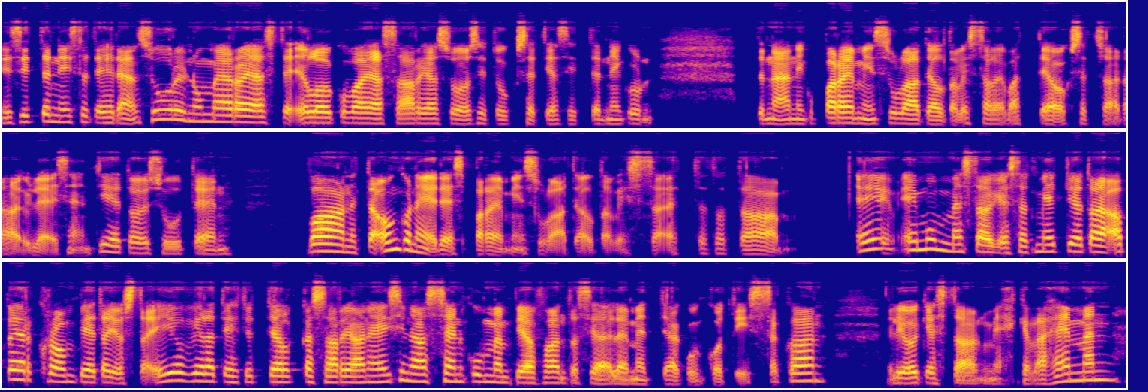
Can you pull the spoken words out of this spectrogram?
Niin sitten niistä tehdään suuri numero ja sitten elokuva- ja sarjasuositukset ja sitten niin kuin, että nämä niin kuin paremmin sulateltavissa olevat teokset saadaan yleiseen tietoisuuteen, vaan että onko ne edes paremmin sulateltavissa. Että tota, ei, ei mun mielestä oikeastaan, että miettii jotain Abercrombieta, josta ei ole vielä tehty telkkasarjaa, niin ei siinä ole sen kummempia fantasiaelementtejä kuin kotissakaan. Eli oikeastaan ehkä vähemmän.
